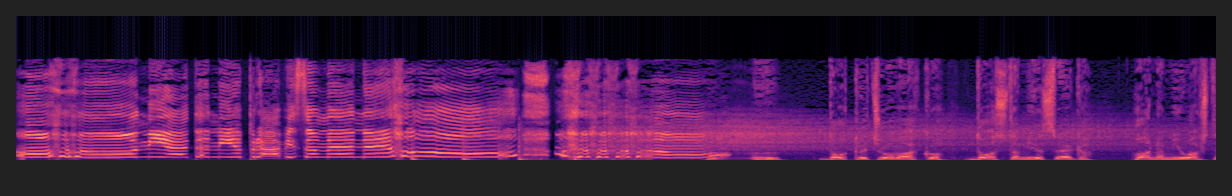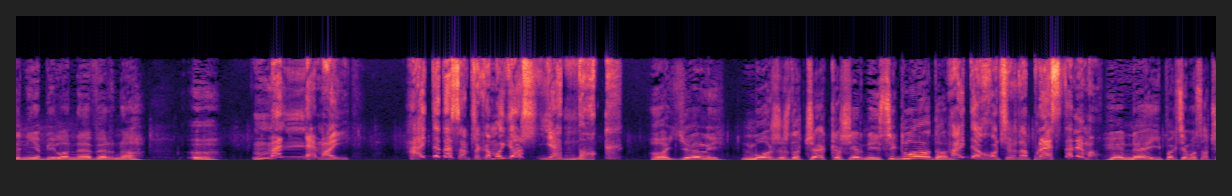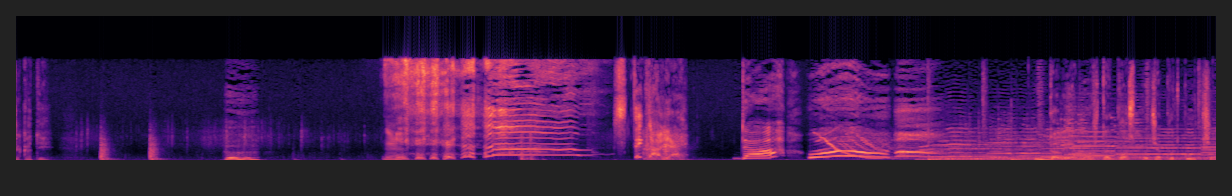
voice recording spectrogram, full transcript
O, nijedan nije pravi za mene! Dokle ću ovako? Dosta mi je svega. Ona mi uopšte nije bila neverna. Uh, Ma nemoj. Hajde da sačekamo još jednog. a jeli? Možeš da čekaš jer nisi gladan. Hajde, hoćeš da prestanemo? E, ne, ipak ćemo sačekati. Stigao je. da, wow. Da li je možda gospođa kod kuće?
